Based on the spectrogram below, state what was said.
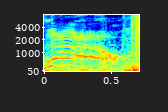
Now!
